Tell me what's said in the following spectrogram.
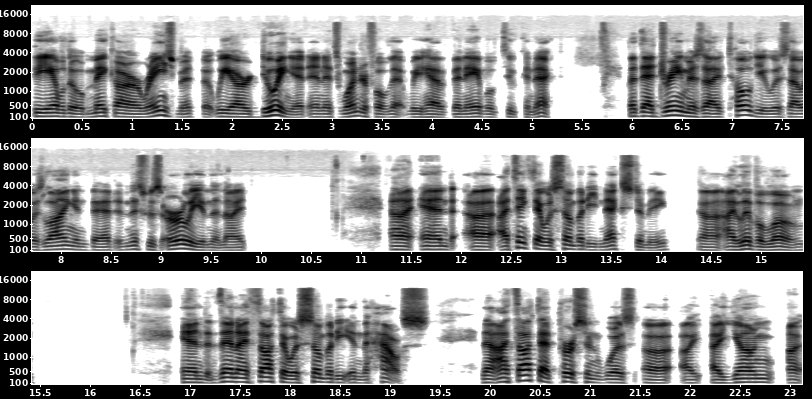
be able to make our arrangement but we are doing it and it's wonderful that we have been able to connect. But that dream as i told you was i was lying in bed and this was early in the night uh, and uh, I think there was somebody next to me. Uh, I live alone. And then I thought there was somebody in the house. Now I thought that person was uh, a, a young, a,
